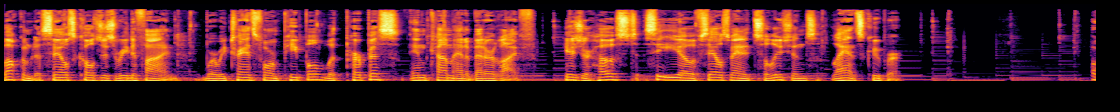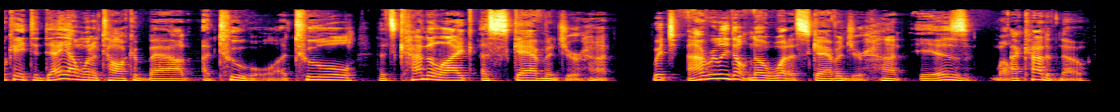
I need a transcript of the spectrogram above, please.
Welcome to Sales Cultures Redefined, where we transform people with purpose, income, and a better life. Here's your host, CEO of Sales Managed Solutions, Lance Cooper. Okay, today I want to talk about a tool, a tool that's kind of like a scavenger hunt, which I really don't know what a scavenger hunt is. Well, I kind of know.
